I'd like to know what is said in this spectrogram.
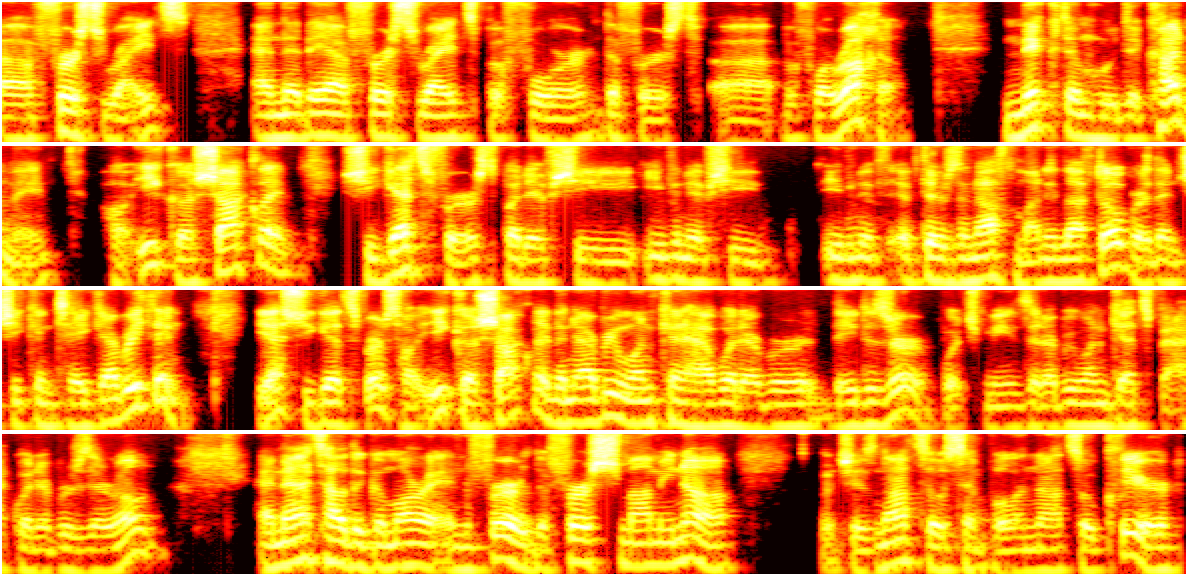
uh, first rights, and that they have first rights before the first uh, before Rachel. Mikdam hu dekadme ha'ika shakle. She gets first, but if she even if she even if, if there's enough money left over, then she can take everything. Yes, she gets first. Ha'ika shakle. Then everyone can have whatever they deserve, which means that everyone gets back whatever's their own, and that's how the Gemara inferred the first shmamina which is not so simple and not so clear.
